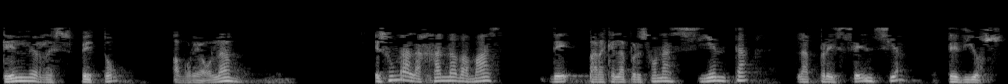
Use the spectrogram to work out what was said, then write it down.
tenle respeto a Boreolam. Es una alajá nada más de, para que la persona sienta la presencia de Dios.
